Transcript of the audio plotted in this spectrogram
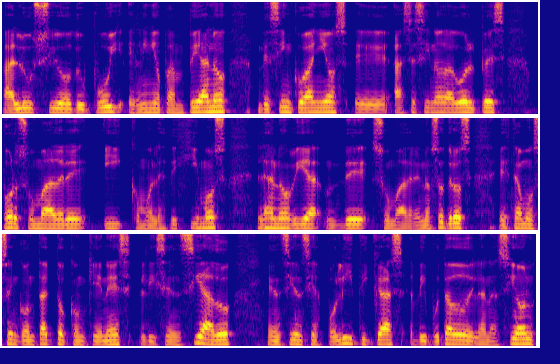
a Lucio Dupuy, el niño pampeano de cinco años, asesinado a golpes por su madre y, como les dijimos, la novia de su madre. Nosotros estamos en contacto con quien es licenciado en ciencias políticas, diputado de la Nación,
